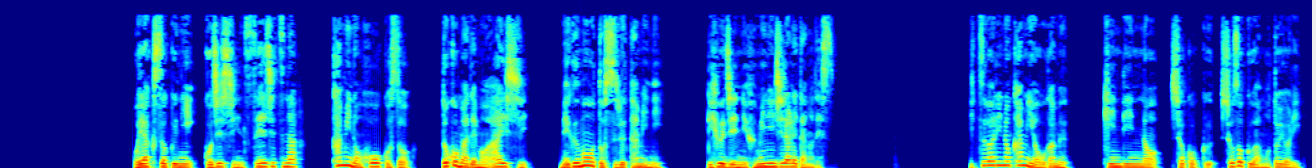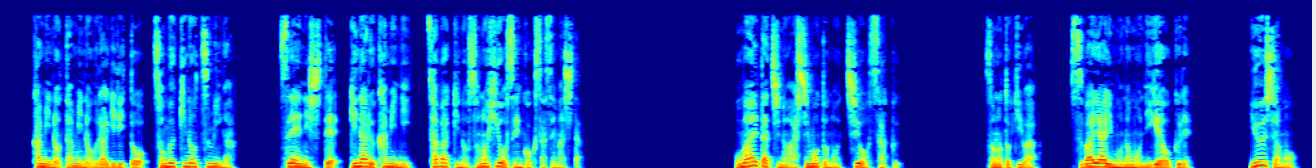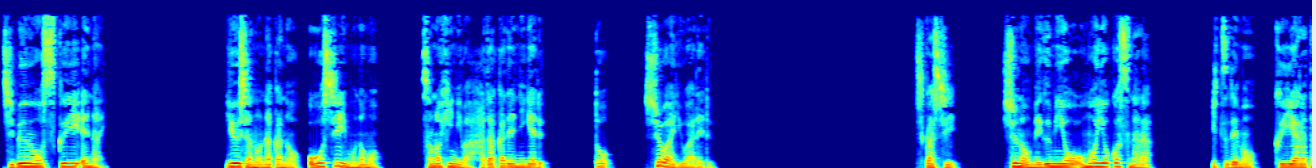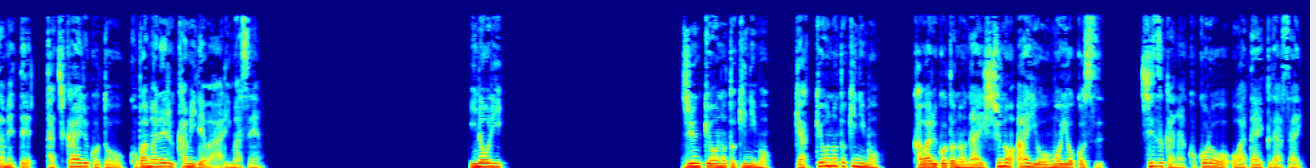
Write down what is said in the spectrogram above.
お約束にご自身誠実な神の方こそどこまでも愛し恵もうとする民に理不尽に踏みにじられたのです。偽りの神を拝む近隣の諸国、諸族はもとより、神の民の裏切りと背きの罪が、生にして義なる神に裁きのその日を宣告させました。お前たちの足元の地を裂く。その時は素早い者も逃げ遅れ、勇者も自分を救い得ない。勇者の中の惜しい者も、その日には裸で逃げる、と主は言われる。しかし、主の恵みを思い起こすなら、いつでも悔い改めて立ち返ることを拒まれる神ではありません。祈り殉教の時にも逆境の時にも変わることのない主の愛を思い起こす静かな心をお与えください。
